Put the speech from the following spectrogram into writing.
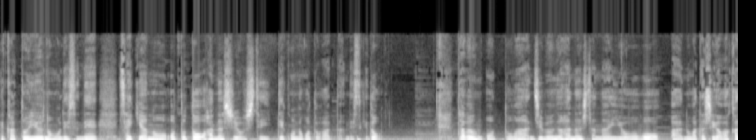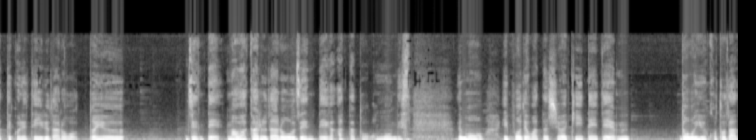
なんかというのもですね最近あの夫と話をしていてこんなことがあったんですけど多分夫は自分が話した内容をあの私が分かってくれているだろうという前提まあ分かるだろう前提があったと思うんです。でも一方で私は聞いていてん？どういうことだ？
